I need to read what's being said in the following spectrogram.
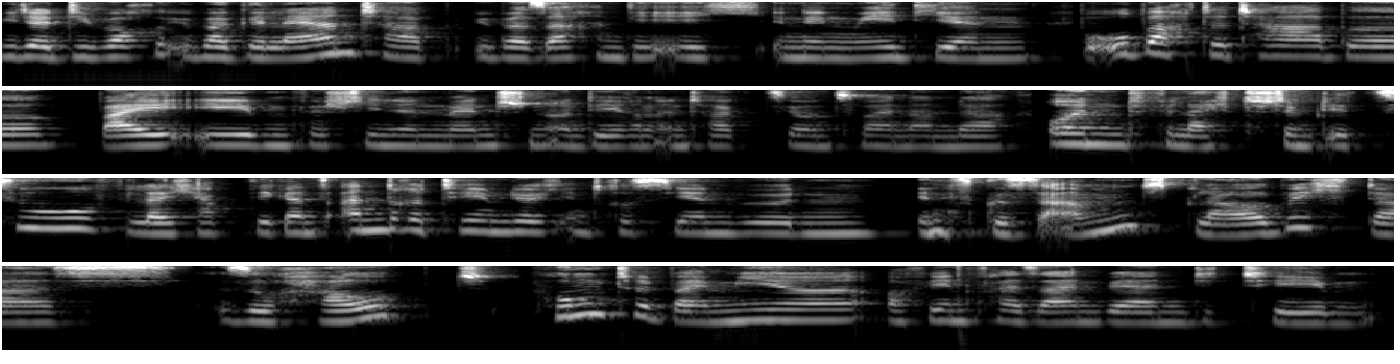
wieder die Woche über gelernt habe, über Sachen, die ich in den Medien beobachtet habe, bei eben verschiedenen Menschen und deren Interaktion zueinander. Und vielleicht stimmt ihr zu, vielleicht habt ihr ganz andere Themen, die euch interessieren würden. Insgesamt glaube ich, dass so Hauptpunkte bei mir auf jeden Fall sein werden die Themen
